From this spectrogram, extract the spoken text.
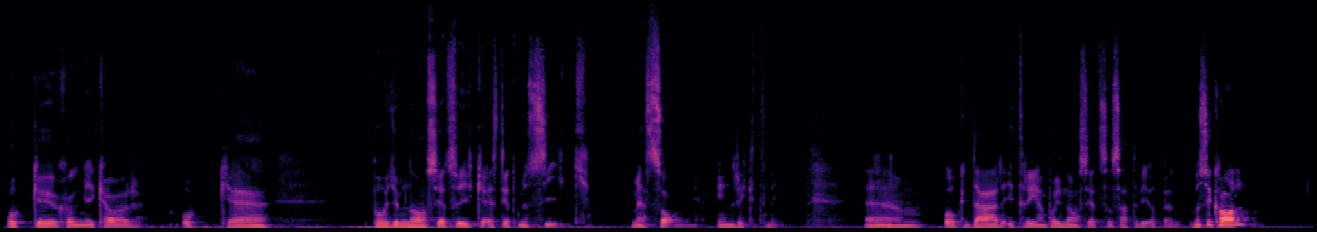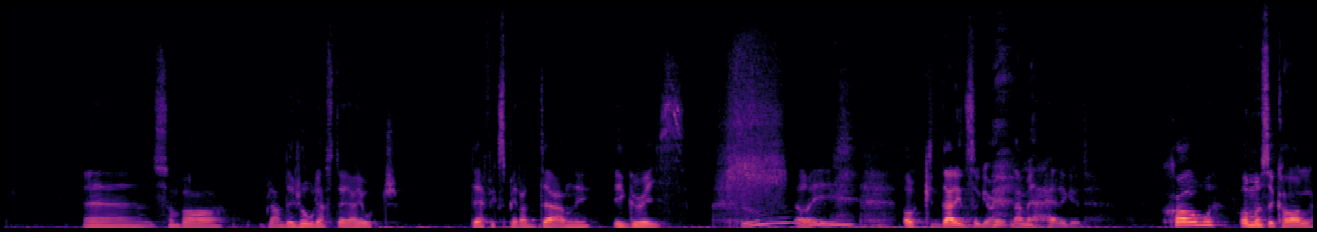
Och eh, sjöng i kör. Och eh, på gymnasiet så gick jag estetmusik med sång, inriktning. Ehm, och där i trean på gymnasiet så satte vi upp en musikal. Eh, som var bland det roligaste jag gjort. Där jag fick spela Danny i Grease. Oj. Och där insåg jag, nej men herregud. Show och musikal,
